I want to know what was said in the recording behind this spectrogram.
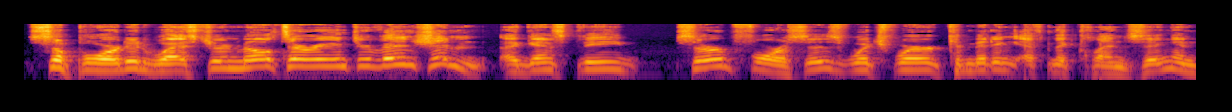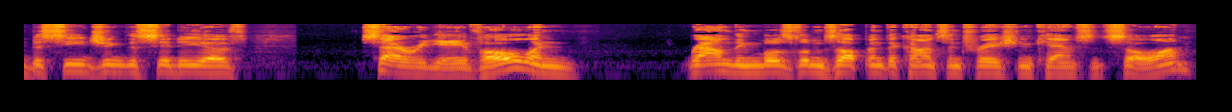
supported Western military intervention against the Serb forces, which were committing ethnic cleansing and besieging the city of Sarajevo and rounding Muslims up into concentration camps and so on.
